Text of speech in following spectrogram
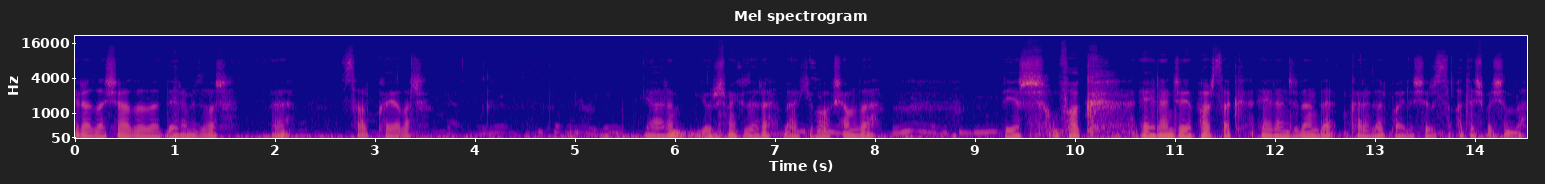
biraz aşağıda da deremiz var ve sarp kayalar. Yarın görüşmek üzere. Belki bu akşam da bir ufak eğlence yaparsak eğlenceden de kareler paylaşırız ateş başında.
